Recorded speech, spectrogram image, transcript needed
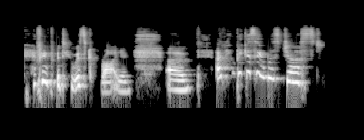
Everybody was crying. Um, I think because it was just,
